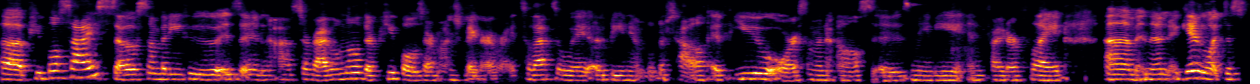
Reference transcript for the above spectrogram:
uh, pupil size. So some somebody who is in a survival mode, their pupils are much mm-hmm. bigger, right? So that's a way of being able to tell if you or someone else is maybe in fight or flight. Um, and then again, what just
